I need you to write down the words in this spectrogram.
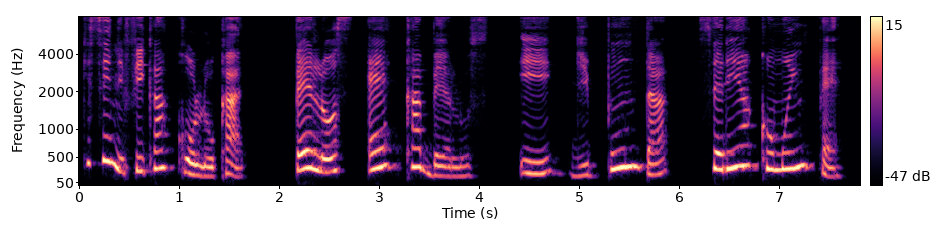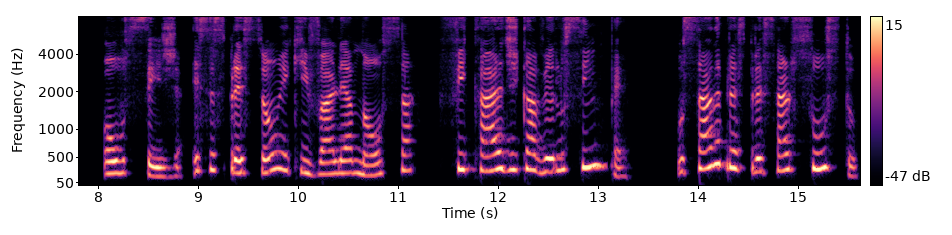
que significa colocar. Pelos é cabelos e de punta seria como em pé. Ou seja, essa expressão equivale à nossa ficar de cabelos em pé, usada para expressar susto,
